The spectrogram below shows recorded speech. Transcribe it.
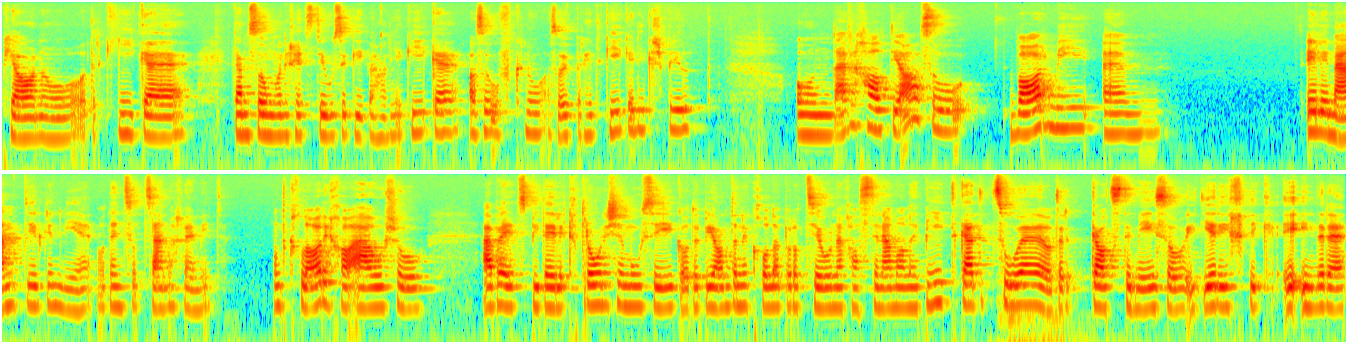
Piano oder Geige. In dem Song, den ich jetzt rausgebe, habe ich eine Geige also aufgenommen. Also jemand hat Geige gespielt. Und einfach halt, ja, so warme ähm, Elemente irgendwie, die dann so zusammenkommen. Und klar, ich habe auch schon eben jetzt bei der elektronischen Musik oder bei anderen Kollaborationen kann es dann auch mal ein Beat dazu oder geht es dann mehr so in die Richtung, in einer,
